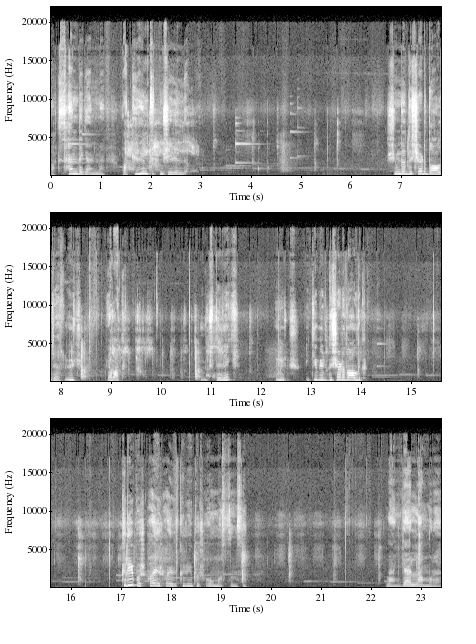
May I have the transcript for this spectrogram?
Bak sen de gelme. Bak yün tutmuş elinde. Şimdi dışarı dağılacağız. 3. Ya bak. 3 dedik. 3, 2, 1 dışarı daldık. Creeper. Hayır hayır Creeper. Olmazsın sen. Lan gel lan buraya.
